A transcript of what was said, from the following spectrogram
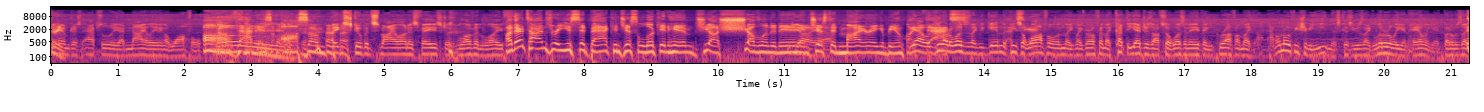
one of him just absolutely annihilating a waffle. oh, that is awesome. Big stupid smile on his face, just loving life. Are there times where you sit back and just look at him, just shoveling it in Yeah, and just yeah. admiring and being like, yeah, well, you know what it was is like we gave him the piece of it." waffle and like my girlfriend like cut the edges off so it wasn't anything rough. I'm like, I don't know if he should be eating this because he was like literally inhaling it, but it was like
